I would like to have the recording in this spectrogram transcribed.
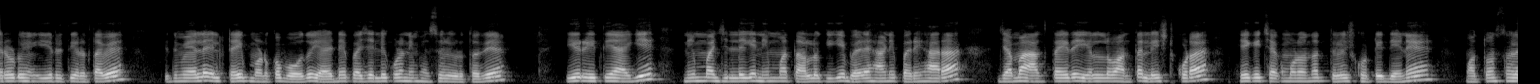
ಎರಡು ಈ ರೀತಿ ಇರ್ತವೆ ಇದ ಮೇಲೆ ಇಲ್ಲಿ ಟೈಪ್ ಮಾಡ್ಕೋಬೋದು. ಎರಡನೇ ಪೇಜಲ್ಲಿ ಕೂಡ ನಿಮ್ಮ ಹೆಸರು ಇರುತ್ತದೆ. ಈ ರೀತಿಯಾಗಿ ನಿಮ್ಮ ಜಿಲ್ಲೆಗೆ, ನಿಮ್ಮ ತಾಲೂಕಿಗೆ ಬೆಳೆ ಹಾನಿ ಪರಿಹಾರ ಜಮಾ ಆಗ್ತಾ ಇದೆ ಇಲ್ವಾ ಅಂತ ಲಿಸ್ಟ್ ಕೂಡ ಹೇಗೆ ಚೆಕ್ ಮಾಡೋದು ಅಂತ ತಿಳಿಸ್ಕೊಟ್ಟಿದ್ದೇನೆ. ಮತ್ತೊಂದು ಸಲ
